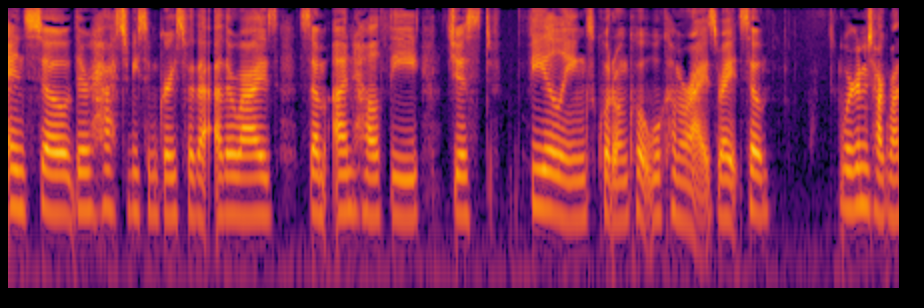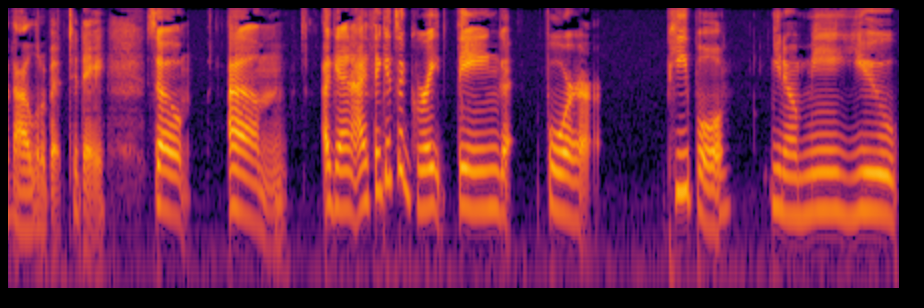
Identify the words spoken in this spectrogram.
And so there has to be some grace for that. Otherwise, some unhealthy just feelings, quote unquote, will come arise, right? So we're going to talk about that a little bit today. So, um, again, I think it's a great thing for people, you know, me, you,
